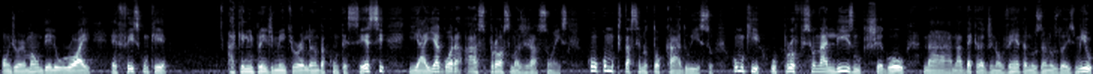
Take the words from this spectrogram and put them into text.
onde o irmão dele, o Roy, é, fez com que aquele empreendimento em Orlando acontecesse e aí agora as próximas gerações como, como que está sendo tocado isso? Como que o profissionalismo que chegou na, na década de 90, nos anos 2000,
